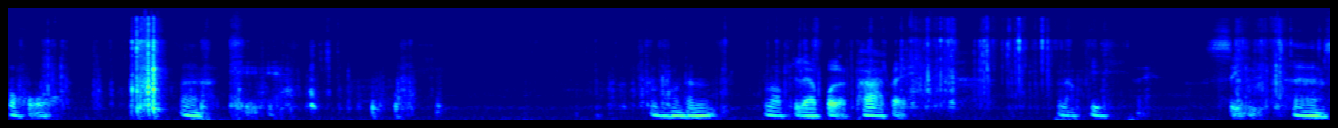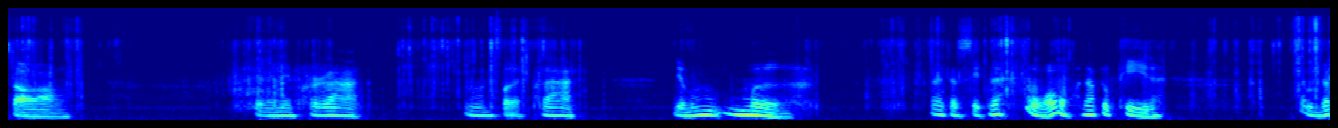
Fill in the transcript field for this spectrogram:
โอ้โหอ่าโอเควันนั้นรอบที่แล้วเปิดพลาดไป นับดี สี่ห้าสองจะได้ไม่พลาดนอนเปิดพลาด เดี๋ยวเหม่อน่าจะสิบนะโอ้โหนับทุกทีนะแต่มันก็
